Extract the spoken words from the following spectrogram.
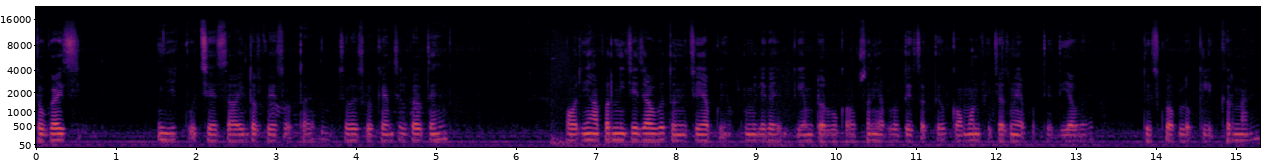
तो गाइस ये कुछ ऐसा इंटरफेस होता है। चलो इसको कैंसिल करते हैं। और यहाँ पर नीचे जाओगे तो नीचे आपको यहाँ पर मिलेगा गेम टर्बो का ऑप्शन। आप लोग देख सकते हो कॉमन फीचर्स में पर दिया हुआ है। तो इसको आप लोग क्लिक करना है।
